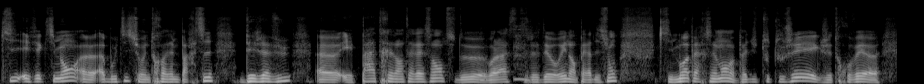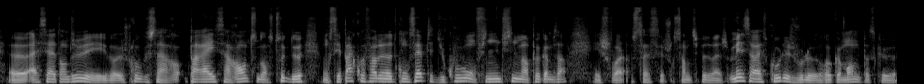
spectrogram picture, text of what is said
qui effectivement euh, aboutit sur une troisième partie déjà vue euh, et pas très intéressante de euh, voilà cette d'héroïne en perdition qui moi personnellement m'a pas du tout touché et que j'ai trouvé assez attendu. Et je trouve que ça pareil ça rentre dans ce truc de on sait pas quoi faire de notre concept et du coup on finit le film un peu comme ça. Et je voilà ça je trouve ça un petit peu dommage. Mais ça reste cool et je vous le recommande parce que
